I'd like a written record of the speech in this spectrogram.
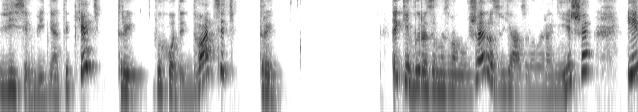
8 відняти 5 – 3. Виходить 23. Такі вирази ми з вами вже розв'язували раніше і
